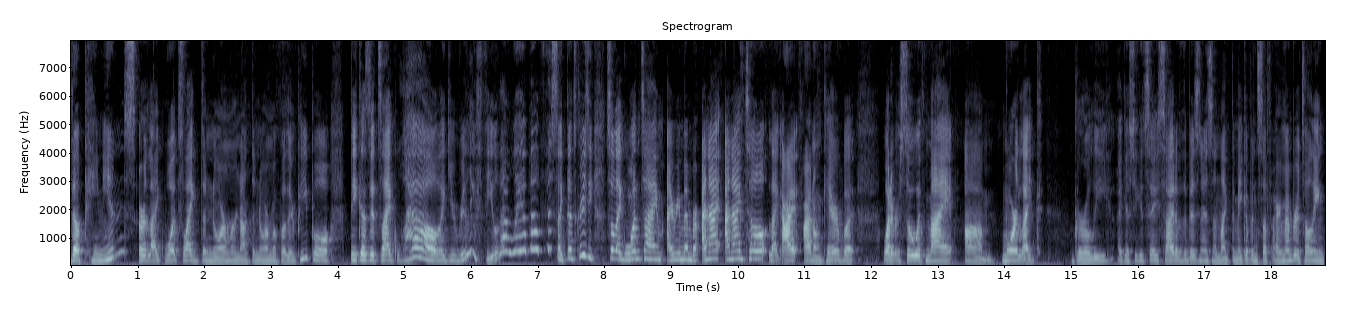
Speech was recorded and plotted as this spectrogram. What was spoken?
the opinions or like what's like the norm or not the norm of other people because it's like wow like you really feel that way about this? Like that's crazy. So like one time i remember and i and i tell like i i don't care but whatever. So with my um more like girly i guess you could say side of the business and like the makeup and stuff i remember telling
